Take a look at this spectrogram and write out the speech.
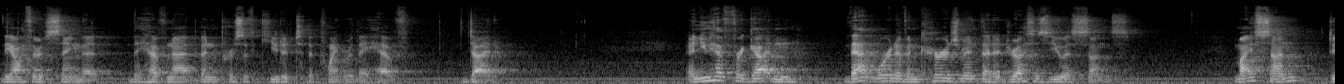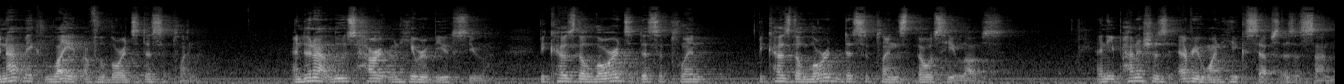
The author is saying that they have not been persecuted to the point where they have died. And you have forgotten that word of encouragement that addresses you as sons. My son, do not make light of the Lord's discipline, and do not lose heart when he rebukes you, because the Lord's discipline because the Lord disciplines those he loves and he punishes everyone he accepts as a son.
